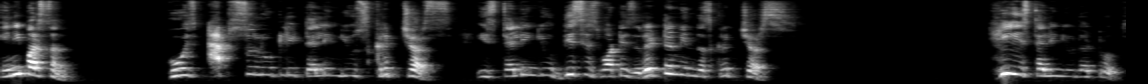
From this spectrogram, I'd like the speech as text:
Any person who is absolutely telling you scriptures, is telling you this is what is written in the scriptures, he is telling you the truth.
